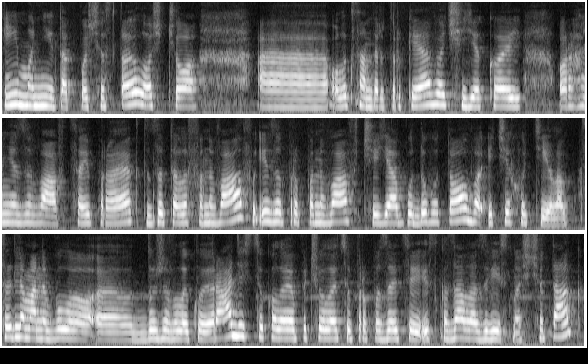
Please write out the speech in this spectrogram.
І мені так пощастило, що е, Олександр Туркевич, який організував цей проект, зателефонував і запропонував, чи я буду готова і чи хотіла б. Це для мене було е, дуже великою радістю, коли я почула цю пропозицію і сказала, звісно, що так.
